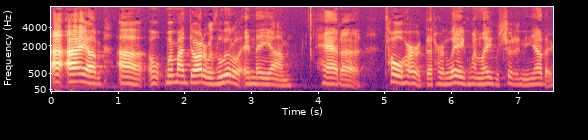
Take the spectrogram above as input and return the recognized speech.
I, I um, uh, oh, when my daughter was little and they um, had uh, told her that her leg, one leg was shorter than the other,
